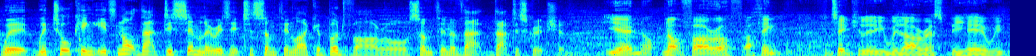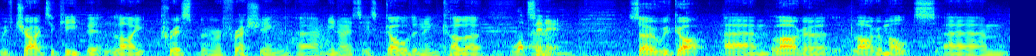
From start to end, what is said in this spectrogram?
we're we're talking. It's not that dissimilar, is it, to something like a Budvar or something of that that description? Yeah, not not far off. I think, particularly with our recipe here, we, we've tried to keep it light, crisp, and refreshing. Um, you know, it's, it's golden in colour. What's in it? So we've got um, lager lager malts, um,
